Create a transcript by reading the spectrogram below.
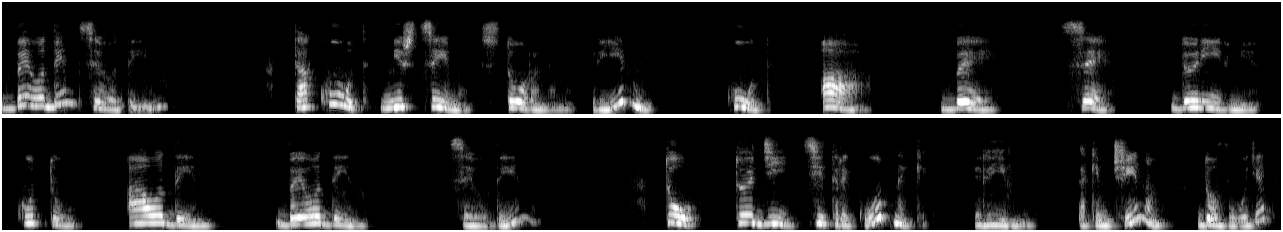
B1, C1, та кут між цими сторонами рівний, кут А, Б, С дорівнює куту А1, Б1, С1, то тоді ці трикутники рівні. Таким чином доводять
